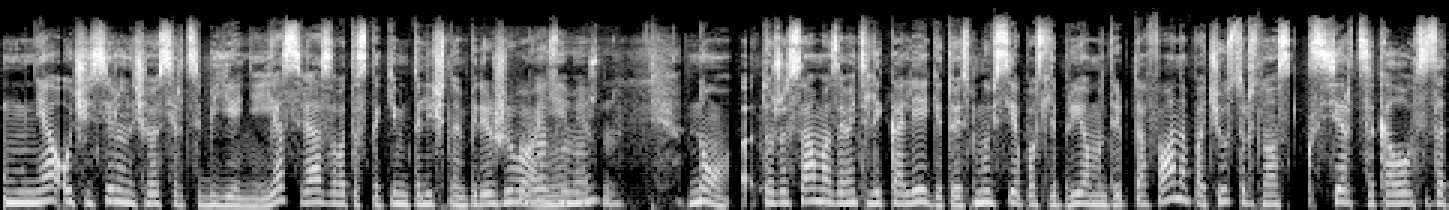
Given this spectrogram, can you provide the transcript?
у меня очень сильно началось сердцебиение. Я связываю это с какими-то личными переживаниями. Возможно. Но то же самое заметили и коллеги. То есть мы все после приема триптофана почувствовали, что у нас сердце колотится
